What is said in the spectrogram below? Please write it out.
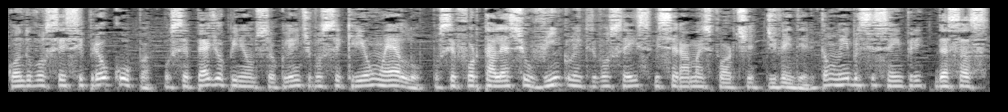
Quando você se preocupa, você pede a opinião do seu cliente, você cria um elo, você fortalece o vínculo entre vocês e será mais forte de vender. Então lembre-se sempre dessas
